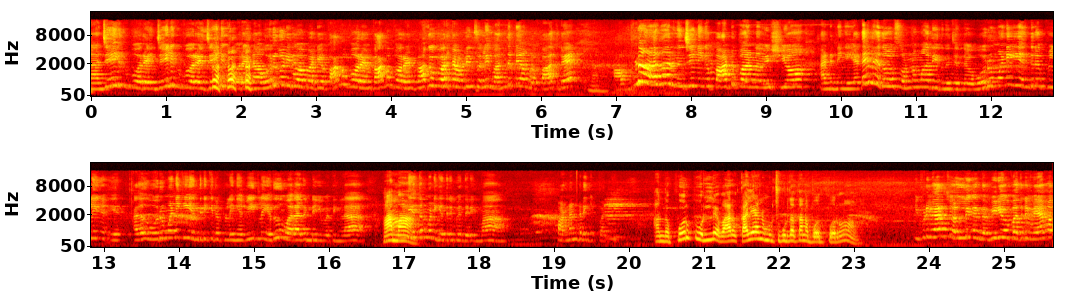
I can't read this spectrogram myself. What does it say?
நான் ஜெயிலுக்கு போறேன் ஜெயிலுக்கு போறேன் ஜெயிலுக்கு போறேன். நான் ஒரு கோடி ரூபாய் பாட்டியை பார்க்க போறேன் பார்க்க போறேன் பார்க்க போறேன் அப்படின்னு சொல்லி வந்துட்டு அவங்கள பார்த்துட்டேன். அவ்வளோ அழகா இருந்துச்சு. நீங்க பாட்டு பாடின விஷயம் அண்ட் நீங்க இடையில ஏதோ சொன்ன மாதிரி இருந்துச்சு. இந்த ஒரு மணிக்கு எந்திர பிள்ளைங்க அதாவது ஒரு மணிக்கு எந்திரிக்கிற பிள்ளைங்க வீட்ல எதுவும் வராதுன்றீங்க பாத்தீங்களா? நான் ஆமா. எத்தனை மணிக்கு எந்திரிப்பேன் தெரியுமா? பன்னெண்டரைக்கு பாட்டி அந்த பொறுப்பு இல்லை வர கல்யாணம் முடிச்சு கொடுத்தா தானே பொறுப்பு வரும்? இப்படி வேற சொல்லுங்க இந்த வீடியோ பார்த்துட்டு வேகமா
